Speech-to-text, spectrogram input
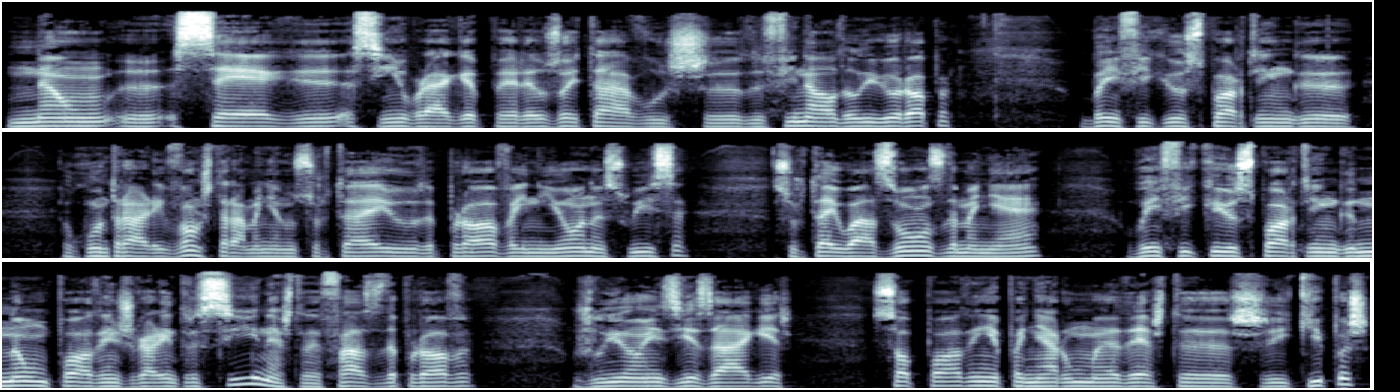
Não uh, segue assim o Braga para os oitavos de final da Liga Europa. O Benfica e o Sporting, ao contrário, vão estar amanhã no sorteio da prova em Nyon, na Suíça. Sorteio às 11 da manhã. O Benfica e o Sporting não podem jogar entre si nesta fase da prova. Os Leões e as Águias só podem apanhar uma destas equipas.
